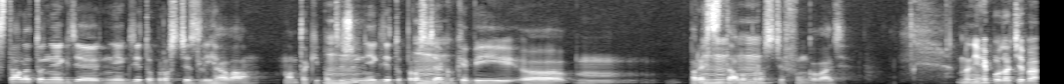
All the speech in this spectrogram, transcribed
stále to niekde, niekde to proste zlyháva. Mám taký pocit, mm-hmm. že niekde to proste mm-hmm. ako keby uh, prestalo mm-hmm. proste fungovať. No nie je podľa teba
